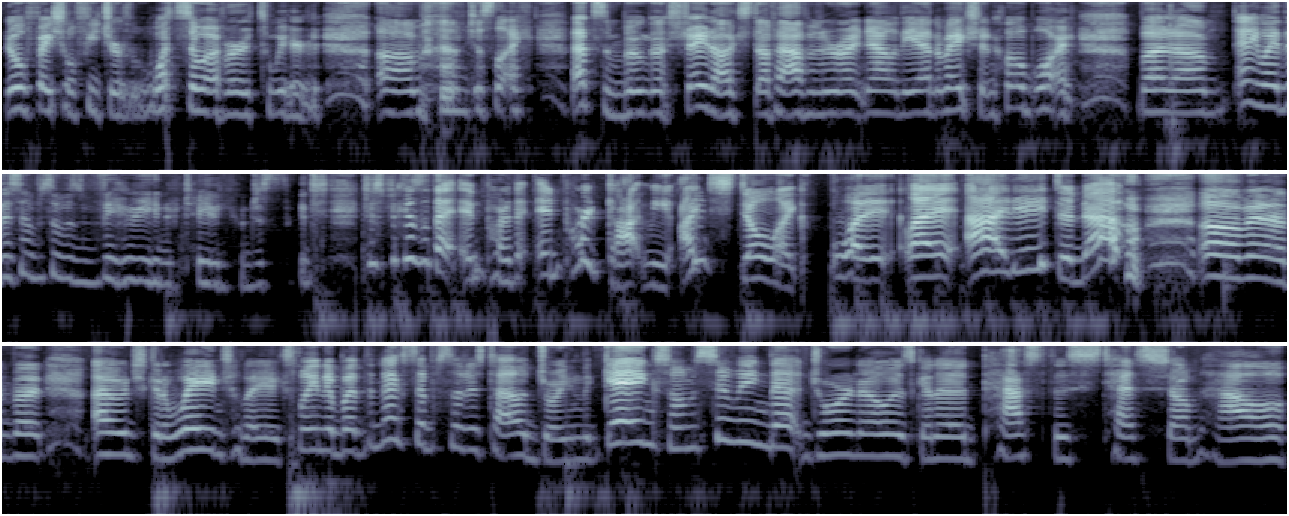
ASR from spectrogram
no facial features whatsoever. It's weird. Um, I'm just like, that's some Bungo Stray Dogs stuff happening right now with the animation. Oh boy. But um, anyway, this episode was very entertaining. I'm just, just, just because of that end part, the end part got me. I'm still like, what, Like, I need to know. Oh man, but I'm just gonna wait until they explain it. But the next episode is titled Joining the Gang, so I'm assuming that Giorno is gonna pass this test somehow.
